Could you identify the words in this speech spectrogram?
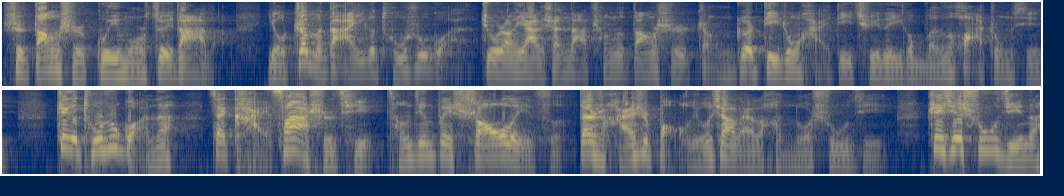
是当时规模最大的。有这么大一个图书馆，就让亚历山大成了当时整个地中海地区的一个文化中心。这个图书馆呢，在凯撒时期曾经被烧了一次，但是还是保留下来了很多书籍。这些书籍呢，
